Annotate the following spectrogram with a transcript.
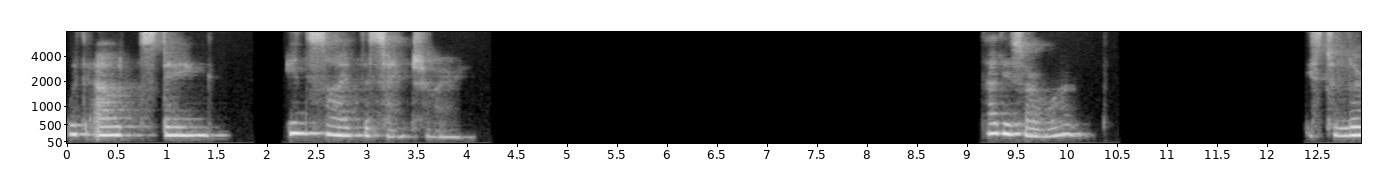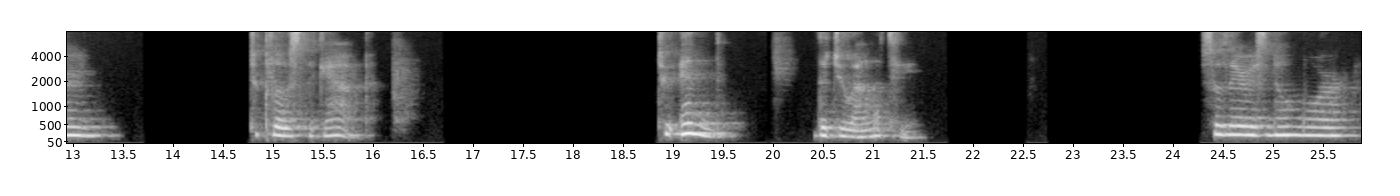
without staying inside the sanctuary? That is our work, is to learn to close the gap to end the duality. So there is no more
